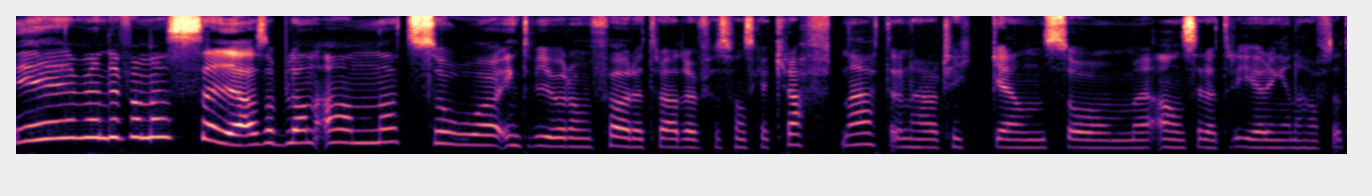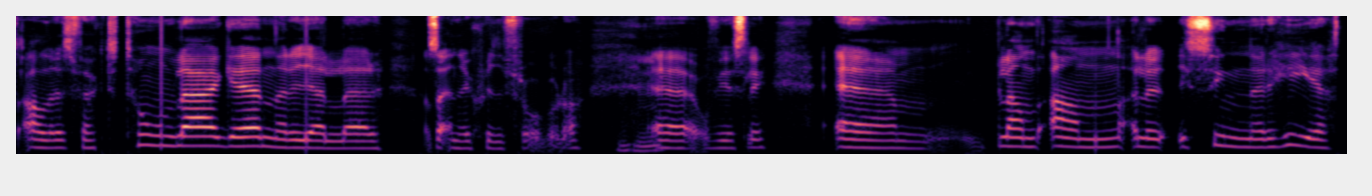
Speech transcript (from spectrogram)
Eh, men det får man säga. Alltså bland annat så intervjuar de företrädare för Svenska kraftnät i den här artikeln som anser att regeringen har haft ett alldeles för högt tonläge när det gäller alltså energifrågor då, Mhm. eh, obviously. Ehm, bland annat, eller i synnerhet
